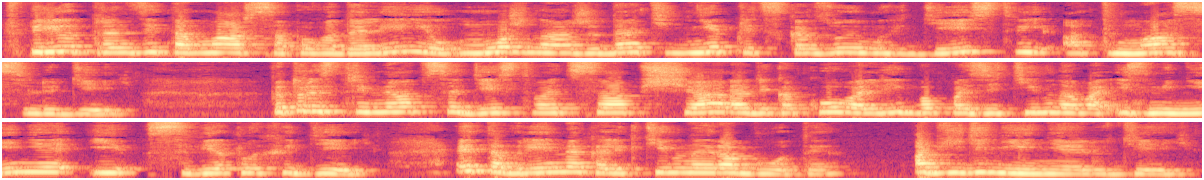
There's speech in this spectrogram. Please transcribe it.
В период транзита Марса по Водолею можно ожидать непредсказуемых действий от масс людей, которые стремятся действовать сообща ради какого-либо позитивного изменения и светлых идей. Это время коллективной работы, объединения людей,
